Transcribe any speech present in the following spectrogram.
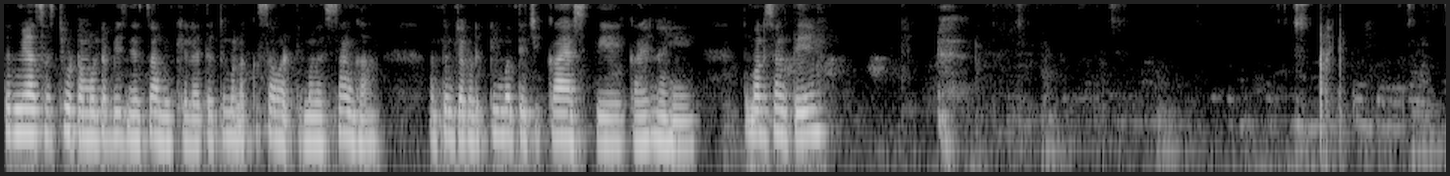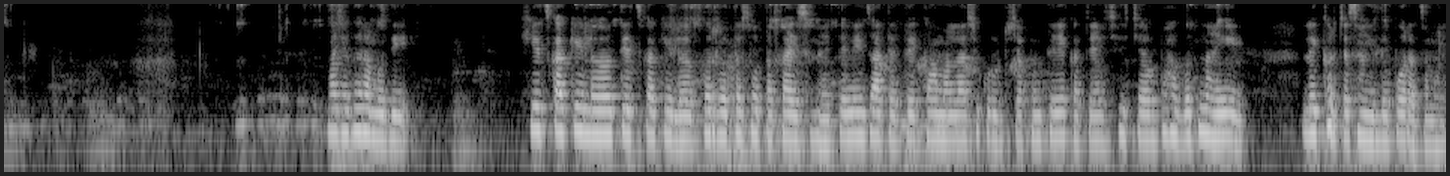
तर मी असा छोटा मोठा बिझनेस चालू केला तर तुम्हाला कसं वाटते मला सांगा. आणि तुमच्याकडे किंमत त्याची काय असते काय नाही? तुम्हाला सांगते. माझ्या घरामध्ये हेच का केलं तेच का केलं? करलं तर स्वतः काहीच नाही. त्यांनी जातात ते कामाला सिक्युरिटीच्या पण ते एकाच्या ह्याच्यावर भागत नाही. लय खर्च सांगितले पोराचा मला.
